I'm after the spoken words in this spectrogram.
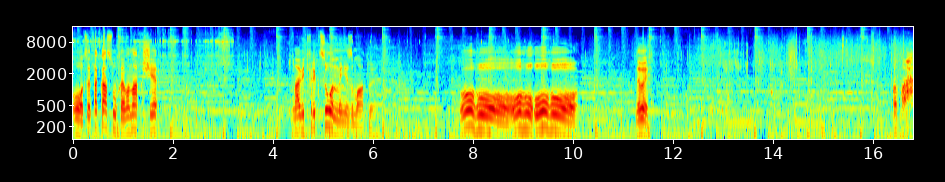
О, це така, слухай, вона ще. Навіть фрикціон мені зматує. Ого, ого, ого. Дивись. Опа.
